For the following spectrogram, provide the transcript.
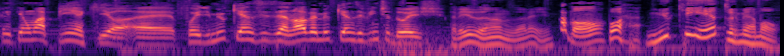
ele tem um mapinha aqui, ó. é, foi de 1519 a 1522. Três anos, olha aí. Tá bom. Porra, 1500, meu irmão.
